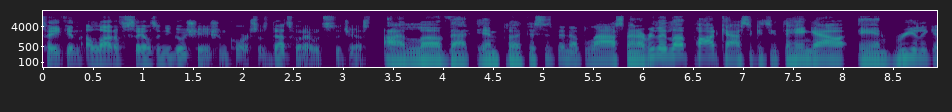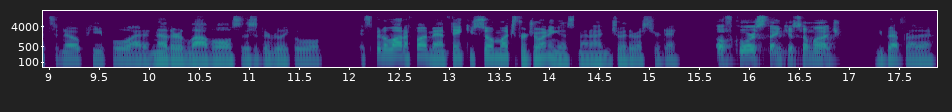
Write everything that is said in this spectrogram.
taken a lot of sales and negotiation courses. That's what I would suggest. I love that input. This has been a blast, man. I really love podcasting because you get to hang out and really get to know people at another level. So this has been really cool. It's been a lot of fun, man. Thank you so much for joining us, man. I enjoy the rest of your day. Of course. Thank you so much. You bet, brother.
